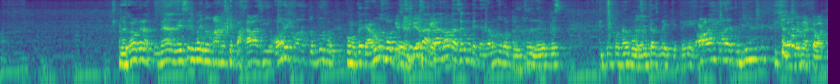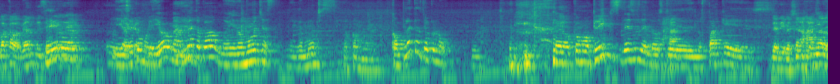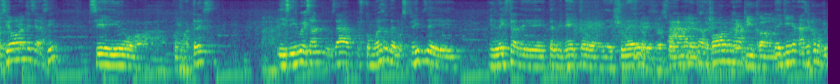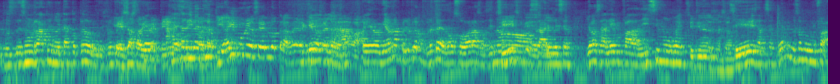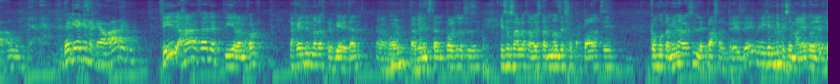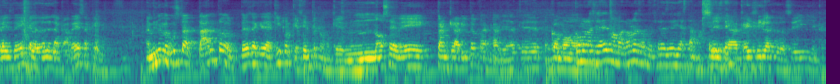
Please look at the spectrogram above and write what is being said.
Me acuerdo que las primeras veces, güey, no mames, que pasaba así, ¡oh, hijo de tu puta! Como que te da unos golpecitos atrás, ¿no? Te hace como que te da unos golpecitos de leve, pues, que tú con unas bolsitas, güey, que pegue. ¡Oh, hijo de tu pinche! Va a ser una y Sí, güey. Y sé Butaca. como que yo, me, a mí me ha tocado, no he ido muchas, no ido muchas, no como completas, yo creo una. Pero como clips de esos de los que Ajá. los parques De diversión, de ajá. diversiones y así, sí he ido a, como a tres. Ajá. Y sí, güey, sal- o sea, pues como esos de los clips de el extra de Terminator, de Shrek, De Transformers, de King Kong. de King- así como que pues es un rato y no hay tanto pedo, lo disfrutas. Eso está Pero- divertido. Ajá, está divertido. Aquí, ay, voy a hacerlo otra vez. Quiero hacerlo. Pero ya una película completa de dos horas o así, no, Sí, es que- sale, yo salí enfadadísimo, güey. Sí, tienes razón. Sí, sale siempre, yo salgo muy enfadado, güey. Ya, quería que se acabara, güey. Sí, ajá, o sea, le- y a lo mejor la gente no las prefiere tanto. A lo mejor también están, por eso esas, esas salas a veces están más desocupadas. Sí. Como también a veces le pasa al 3D, güey. Hay gente que se marea con el 3D, que le duele la cabeza, que... A mí no me gusta tanto el 3D aquí de aquí porque siento como que no se ve tan clarito La como... calidad que debe tener. como Como las ciudades mamalonas donde el 3D ya está más Sí, 3D. ya, que ahí sí las haces así y acá.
